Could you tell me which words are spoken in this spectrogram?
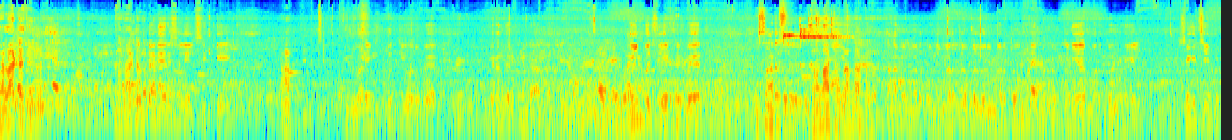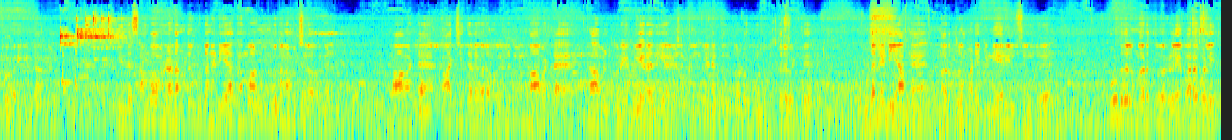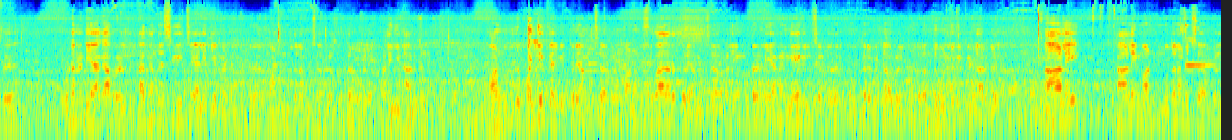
கலாட்டா. தெரியல கலாட்டா. நெரிசலில் சிக்கி இதுவரை முப்பத்தி ஒரு பேர் இறந்திருக்கின்றார்கள். ஐம்பத்தி எட்டு பேர் அரசு கலாட்டா, மாவட்ட கலாட்டா. தலைமை மருத்துவமனை மருத்துவக் கல்லூரி மருத்துவமனை மற்றும் தனியார் மருத்துவமனையில் சிகிச்சை பெற்று வருகின்றார்கள். இந்த சம்பவம் நடந்து உடனடியாக மாண்பு முதலமைச்சர் அவர்கள் மாவட்ட ஆட்சித்தலைவர் அவர்களுக்கும் மாவட்ட காவல்துறை உயர் அதிகாரிகளுக்கும் எனக்கும் தொடர்பு கொண்டு உத்தரவிட்டு உடனடியாக மருத்துவமனைக்கு நேரில் சென்று கூடுதல் மருத்துவர்களை வரவழைத்து உடனடியாக அவர்களுக்கு தகுந்த சிகிச்சை அளிக்க வேண்டும் என்று மாண்பு முதலமைச்சர்கள் உத்தரவுகளை வழங்கினார்கள். மாண்புமிகு பள்ளிக்கல்வித்துறை அமைச்சர் அவர்கள் மாண்பு சுகாதாரத்துறை அமைச்சர்களையும் உடனடியாக நேரில் செல்வதற்கு உத்தரவிட்டு அவர்கள் இப்போது வந்து கொண்டிருக்கிறார்கள் நாளை காலை மாண்பு முதலமைச்சர்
